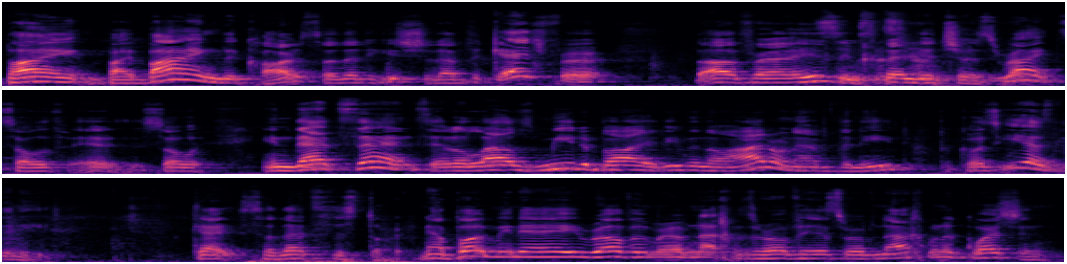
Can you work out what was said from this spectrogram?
buying by buying the car so that he should have the cash for uh, for his expenditures. Right. So so in that sense, it allows me to buy it even though I don't have the need because he has the need. Okay, so that's the story. Now, but mine Rav and Rav Nachman, Rav Yes, Rav Nachman, a question.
